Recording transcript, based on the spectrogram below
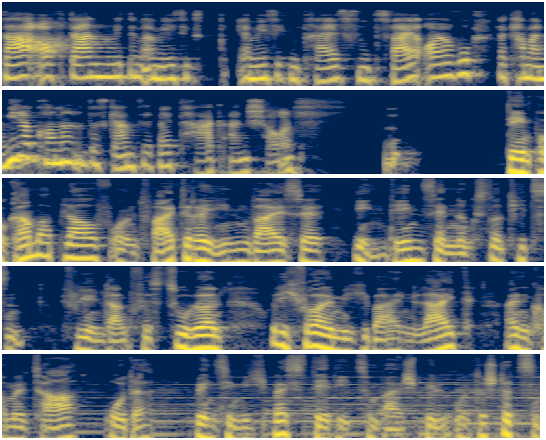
da auch dann mit einem ermäßigten Preis von 2 Euro. Da kann man wiederkommen und das Ganze bei Tag anschauen. Den Programmablauf und weitere Hinweise in den Sendungsnotizen. Vielen Dank fürs Zuhören und ich freue mich über einen Like, einen Kommentar oder wenn Sie mich bei Steady zum Beispiel unterstützen.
